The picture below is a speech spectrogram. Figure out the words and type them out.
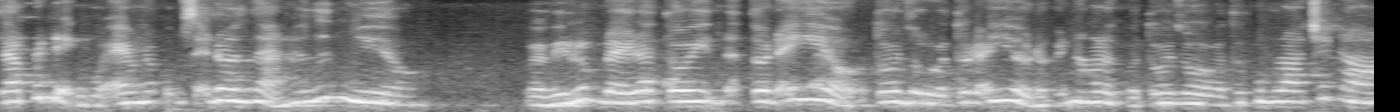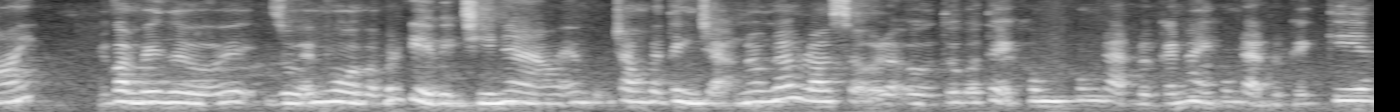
ra quyết định của em nó cũng sẽ đơn giản hơn rất nhiều. bởi vì lúc đấy là tôi tôi đã hiểu tôi rồi tôi đã hiểu được cái năng lực của tôi rồi và tôi không lo chết đói. Còn bây giờ ấy, dù em ngồi vào bất kỳ vị trí nào em cũng trong cái tình trạng nơm nớp lo sợ là ừ tôi có thể không không đạt được cái này không đạt được cái kia.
